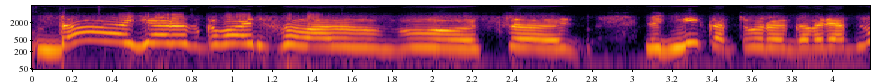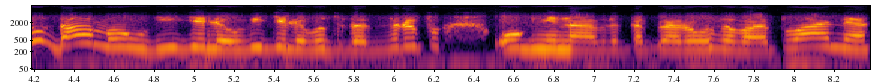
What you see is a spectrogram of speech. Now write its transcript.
Да, я разговаривала э, с людьми, которые говорят, ну да, мы увидели, увидели вот этот взрыв огненное, вот это розовое пламя,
